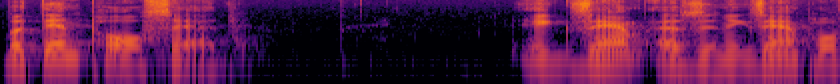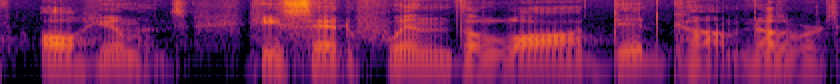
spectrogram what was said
But then Paul said, exam- as an example of all humans, he said, when the law did come, in other words,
